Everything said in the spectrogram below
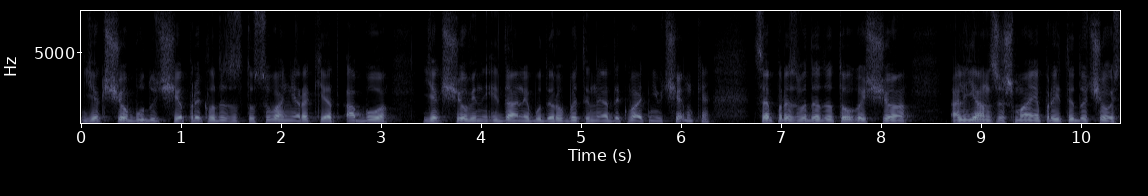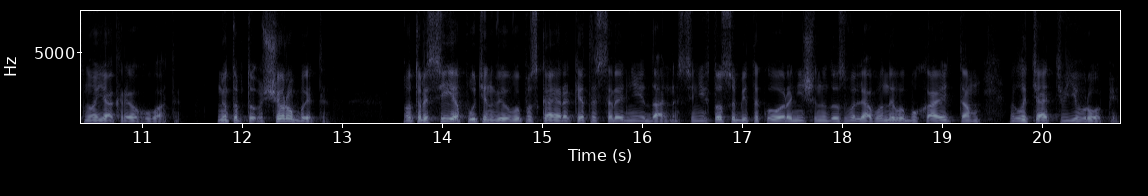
якщо будуть ще приклади застосування ракет, або якщо він і далі буде робити неадекватні вчинки, це призведе до того, що альянс же ж має прийти до чогось. Ну а як реагувати? Ну тобто, що робити? От Росія, Путін випускає ракети середньої дальності. Ніхто собі такого раніше не дозволяв. Вони вибухають там, летять в Європі.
